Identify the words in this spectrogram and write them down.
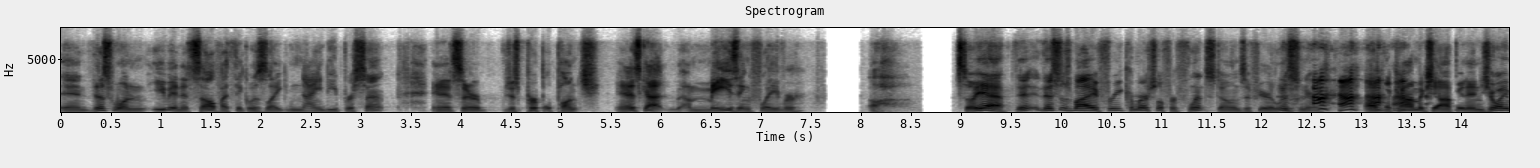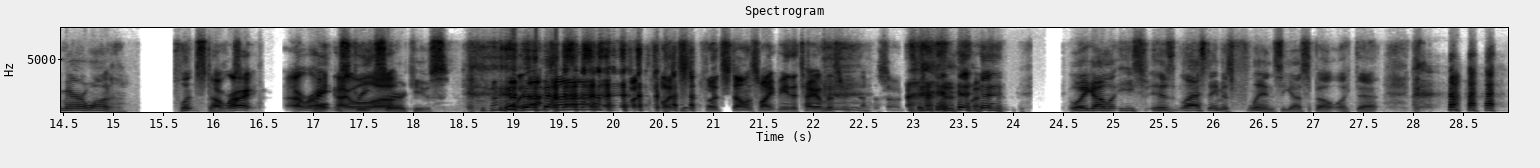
and this one even itself I think was like ninety percent, and it's their just purple punch, and it's got amazing flavor. Oh. So yeah, th- this is my free commercial for Flintstones. If you're a listener of the comic shop and enjoy marijuana. Flintstones. All right, all right. Walton I Street, will. Uh, Syracuse. Flint, Flint, Flintstones might be the title of this week's episode. well, you got he's his last name is Flynn, so you got to spell it like that.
